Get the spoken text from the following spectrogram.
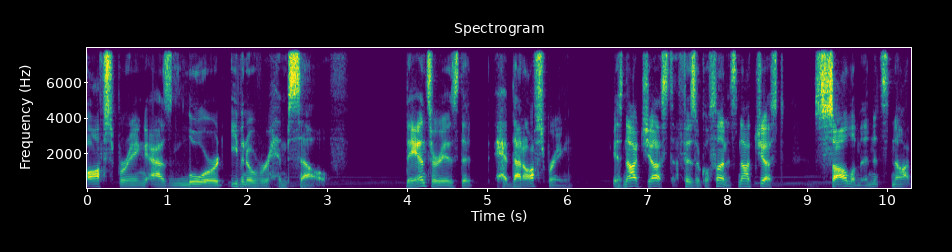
offspring as Lord even over himself? The answer is that that offspring is not just a physical son. It's not just Solomon. It's not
